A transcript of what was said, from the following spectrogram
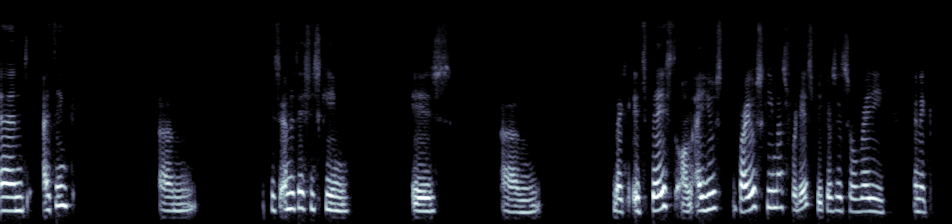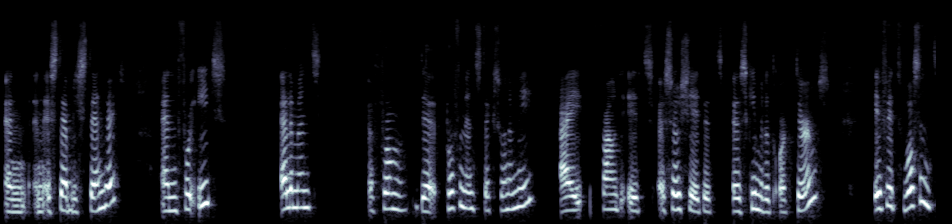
And I think um, this annotation scheme is um, like it's based on, I used bioschemas for this because it's already an, an, an established standard. And for each element uh, from the provenance taxonomy, I found its associated uh, schema.org terms. If it wasn't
